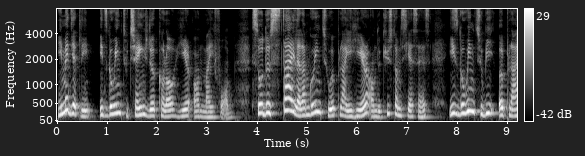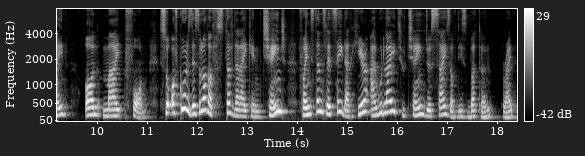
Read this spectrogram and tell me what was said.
Immediately it's going to change the color here on my form. So the style that I'm going to apply here on the custom CSS is going to be applied on my form. So of course, there's a lot of stuff that I can change. For instance, let's say that here, I would like to change the size of this button, right?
